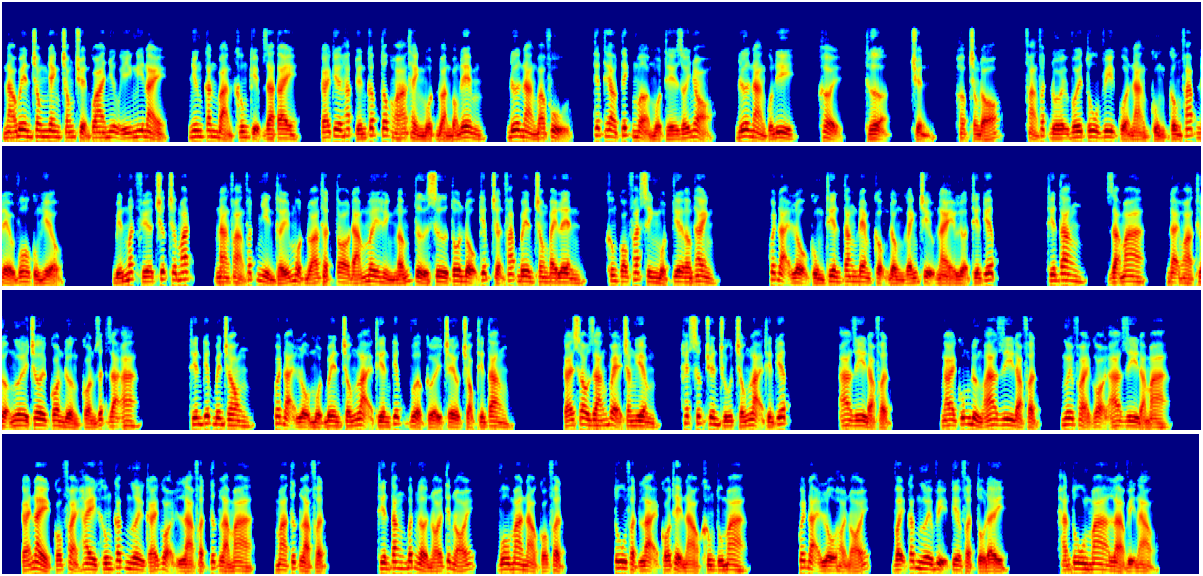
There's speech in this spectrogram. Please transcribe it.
Não bên trong nhanh chóng chuyển qua những ý nghĩ này, nhưng căn bản không kịp ra tay, cái kia hát tuyến cấp tốc hóa thành một đoàn bóng đêm, đưa nàng bao phủ tiếp theo tích mở một thế giới nhỏ, đưa nàng cuốn đi, khởi, thừa, chuyển, hợp trong đó phản phất đối với tu vi của nàng cùng công pháp đều vô cùng hiểu. Biến mất phía trước trước mắt, nàng phảng phất nhìn thấy một đoá thật to đám mây hình nấm từ sư tôn độ kiếp trận pháp bên trong bay lên, không có phát sinh một tia âm thanh. Quách đại lộ cùng thiên tăng đem cộng đồng gánh chịu này lựa thiên kiếp. Thiên tăng dạ ma, đại hòa thượng ngươi chơi con đường còn rất dạ a thiên kiếp bên trong, quách đại lộ một bên chống lại thiên kiếp vừa cười trêu chọc thiên tăng. Cái sau dáng vẻ trang nghiêm, hết sức chuyên chú chống lại thiên kiếp. A di đà phật. Ngài cũng đừng a di đà phật, ngươi phải gọi a di đà ma cái này có phải hay không các ngươi cái gọi là phật tức là ma ma tức là phật? Thiên tăng bất ngờ nói tiếp nói, vô ma nào có phật? Tu phật lại có thể nào không tu ma? Quách đại lộ hỏi nói, vậy các ngươi vị kia phật tổ đây? Hắn tu ma là vị nào?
